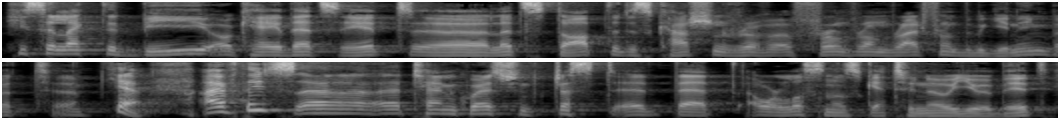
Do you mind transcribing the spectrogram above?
he selected B. Okay, that's it. Uh, let's stop the discussion from, from right from the beginning. But uh, yeah, I have these uh, 10 questions just uh, that our listeners get to know you a bit.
